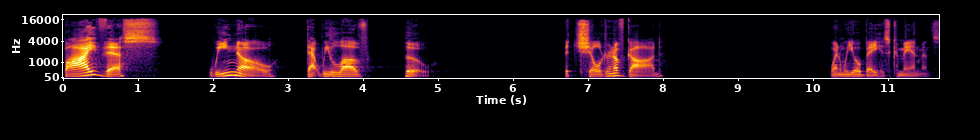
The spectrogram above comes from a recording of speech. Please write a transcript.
By this, we know that we love who? The children of God when we obey his commandments.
